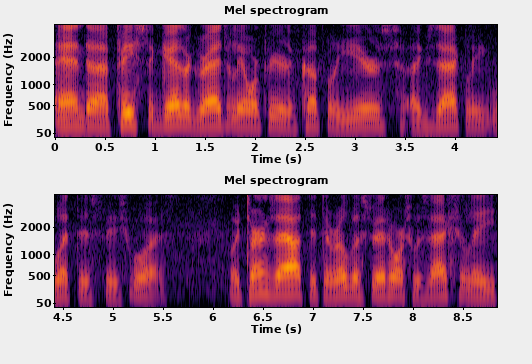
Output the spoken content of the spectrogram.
and uh, pieced together gradually over a period of a couple of years exactly what this fish was. Well, it turns out that the robust red horse was actually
